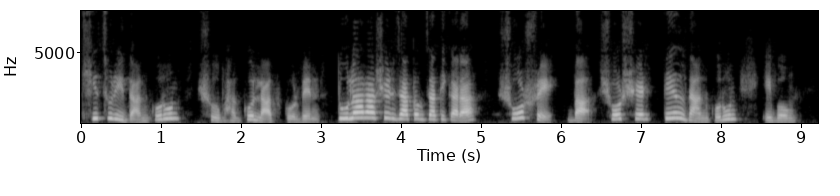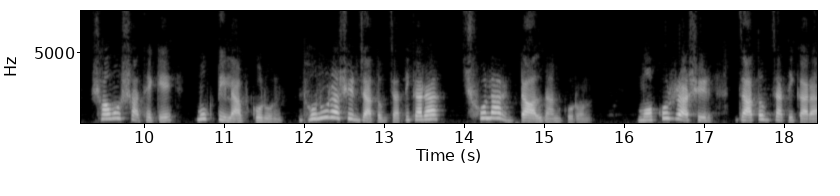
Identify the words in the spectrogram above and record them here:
খিচুড়ি দান করুন। সৌভাগ্য লাভ করবেন। তুলা রাশির জাতক জাতিকারা সর্ষে বা সর্ষের তেল দান করুন এবং সমস্যা থেকে মুক্তি লাভ করুন। ধনু রাশির জাতক জাতিকারা ছোলার ডাল দান করুন। মকর রাশির জাতক জাতিকারা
